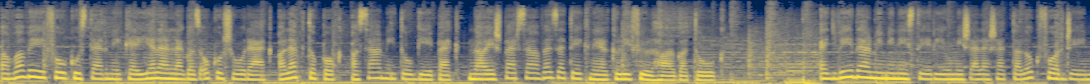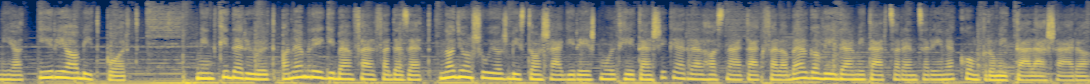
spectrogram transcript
A Huawei Focus termékei jelenleg az okosórák, a laptopok, a számítógépek, na és persze a vezeték nélküli fülhallgatók. Egy védelmi minisztérium is elesett a Log4j miatt, írja a Bitport. Mint kiderült, a nemrégiben felfedezett, nagyon súlyos biztonsági rést múlt héten sikerrel használták fel a belga védelmi tárca rendszerének kompromittálására.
